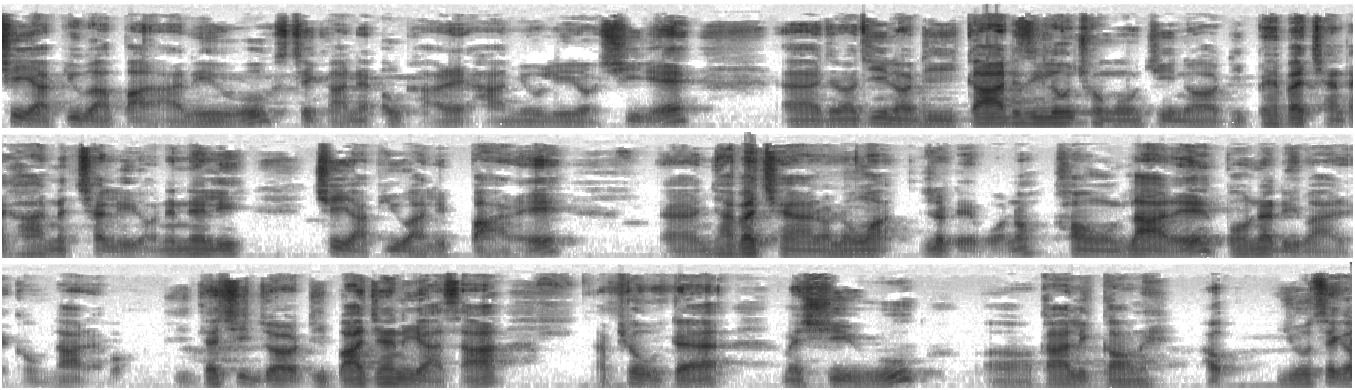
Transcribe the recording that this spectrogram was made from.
ချစ်ရပြူတာပါတာလေးကိုစတစ်ကာနဲ့အုပ်ထားတဲ့ဟာမျိုးလေးတော့ရှိတယ်အဲကျွန်တော်ကြည့်ရင်တော့ဒီကားတစ်စီးလုံးခြုံငုံကြည့်ရင်တော့ဒီဘယ်ဘက်ချမ်းတကားနှစ်ချက်လေးတော့နည်းနည်းလေးချစ်ရပြူတာလေးပါတယ်အဲညာဘက်ချမ်းကတော့လုံးဝလွတ်တယ်ပေါ့နော်ခေါင်းလာတယ်ဘောနက်တွေပါတယ်အကုန်လာတယ်ပေါ့ ဒီလက်ရှိတော့ဒီဘာချမ်းတွေကစားအဖြုတ်တက်မရှိဘူးအာကားလေးကောင်းတယ်ဟုတ်ရိုးစစ်က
